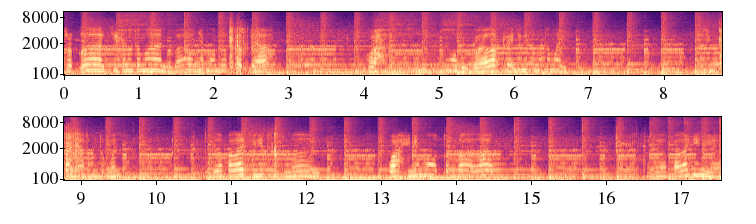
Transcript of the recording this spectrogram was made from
Truk lagi teman-teman. Banyak mobil truk ya. Wah ini mobil balap kayaknya nih teman-teman. Kita simpan ya teman-teman. Mobil apa lagi nih teman-teman? Wah ini motor balap ada apa lagi nih ya?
